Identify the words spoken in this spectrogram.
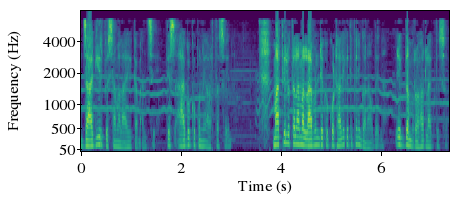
जागिर पेसामा लागेका मान्छे। त्यस आगोको कुनै अर्थ छैन। माथिल्लो तलामा लाभण्डेको कोठा अलिकति पनि गनाउँदैन। एकदम रहर लाग्दो छ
